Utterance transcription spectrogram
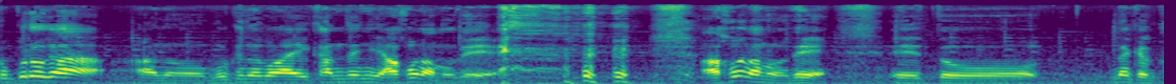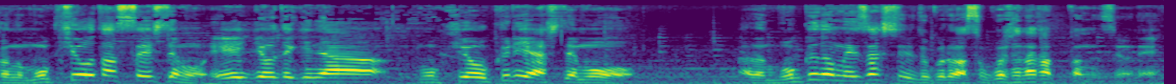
ところがあの僕の場合完全にアホなので アホなので、えーと、なんかこの目標を達成しても営業的な目標をクリアしてもあの僕の目指しているところはそこじゃなかったんですよね。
